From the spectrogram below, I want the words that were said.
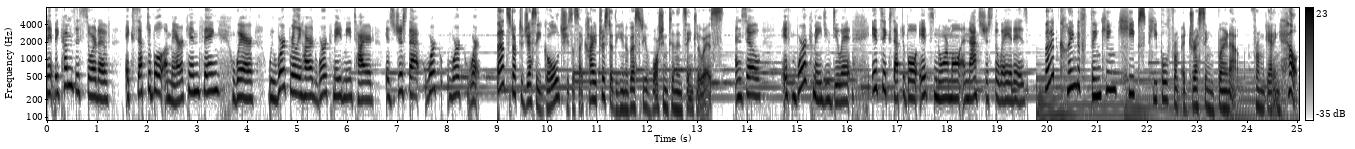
It becomes this sort of acceptable American thing where we work really hard, work made me tired. It's just that work, work, work. That's Dr. Jessie Gold. She's a psychiatrist at the University of Washington in St. Louis. And so if work made you do it, it's acceptable, it's normal, and that's just the way it is. That kind of thinking keeps people from addressing burnout, from getting help.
